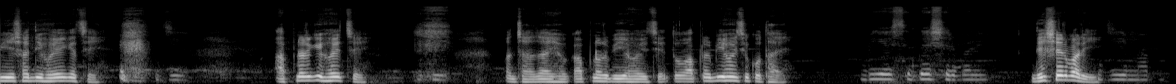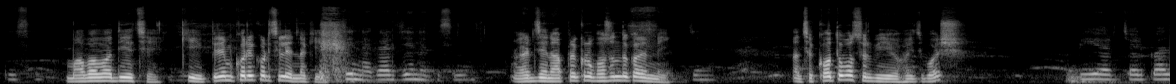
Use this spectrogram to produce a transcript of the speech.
বিয়ে শাদী হয়ে গেছে? জি। আপনার কি হয়েছে? আচ্ছা যাই হোক আপনার বিয়ে হয়েছে। তো আপনার বিয়ে হয়েছে কোথায়? বিয়ে হয়েছে দেশের বাড়ি। দেশের বাড়ি? জি মা মা বাবা দিয়েছে? কি প্রেম করে করেছিলেন নাকি? জি না গার্জিয়ানে গার্জেন আপনার কোনো পছন্দ করেন নেই? জি না। আচ্ছা কত বছর বিয়ে হয়েছে বয়স? বিয়ের চার পাঁচ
